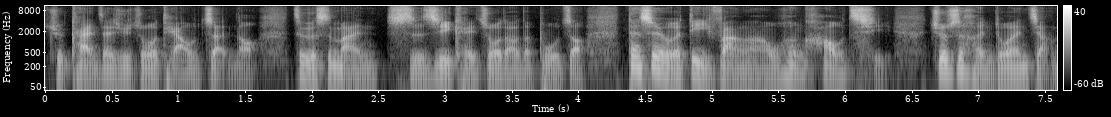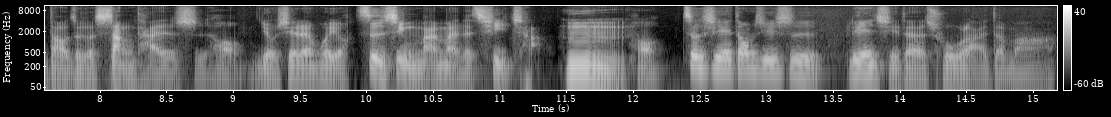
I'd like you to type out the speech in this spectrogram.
去看，再去做调整哦，这个是蛮实际可以做到的步骤。但是有个地方啊，我很好奇，就是很多人讲到这个上台的时候，有些人会有自信满满的气场，嗯，好，这些东西是练习的出来的吗？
